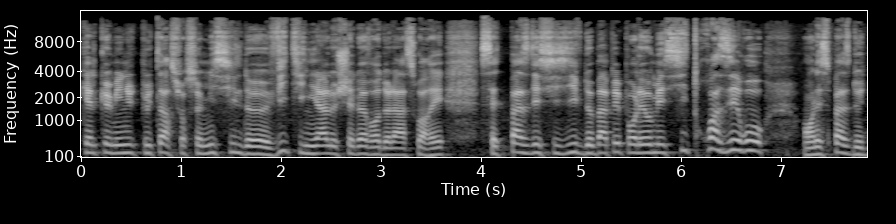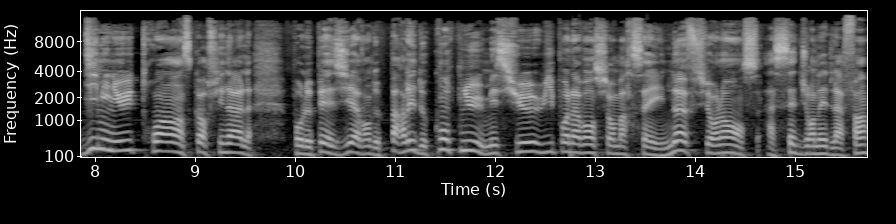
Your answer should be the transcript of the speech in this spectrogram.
quelques minutes plus tard sur ce missile de Vitinha, le chef-d'œuvre de la soirée. Cette passe décisive de Bappé pour Léo Messi, 3-0 en l'espace de 10 minutes, 3-1 score final pour le PSG avant de parler de contenu. Messieurs, 8 points d'avance sur Marseille, 9 sur Lens à 7 journées de la fin.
